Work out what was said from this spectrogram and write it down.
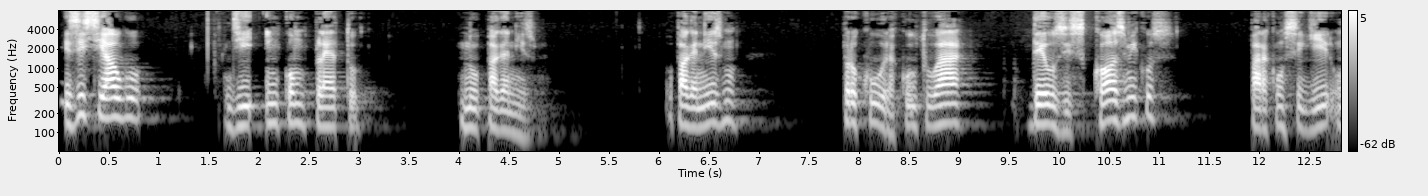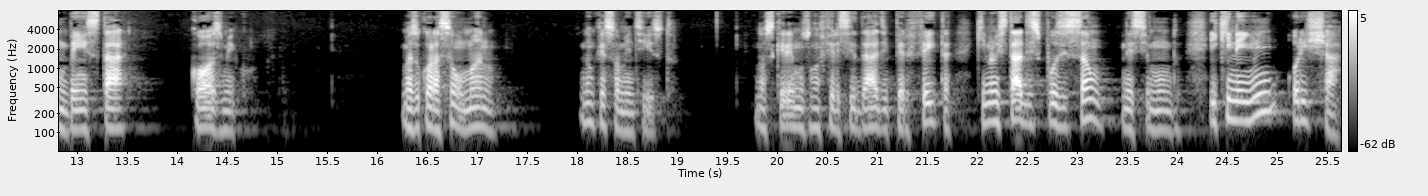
Existe algo de incompleto no paganismo. O paganismo procura cultuar deuses cósmicos para conseguir um bem-estar cósmico. Mas o coração humano não quer somente isto. Nós queremos uma felicidade perfeita que não está à disposição nesse mundo e que nenhum orixá,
